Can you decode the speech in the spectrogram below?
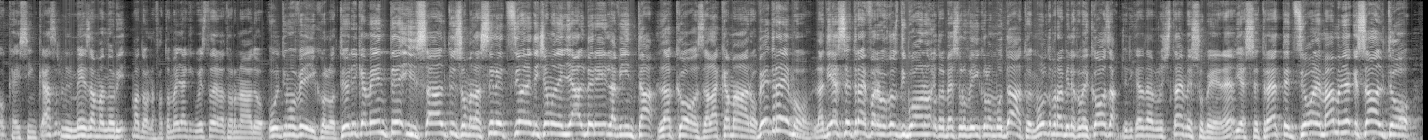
Ok, si incastra nel mesa ma non ri... Madonna, ha fatto meglio anche questa della Tornado. Ultimo veicolo. Teoricamente il salto, insomma, la selezione, diciamo, negli alberi l'ha vinta la cosa, la Camaro. Vedremo. La DS3 fare qualcosa di buono. Potrebbe essere un veicolo moddato. È molto probabile come cosa. Giudicare dalla velocità è messo bene. DS3, attenzione. Mamma mia che salto.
